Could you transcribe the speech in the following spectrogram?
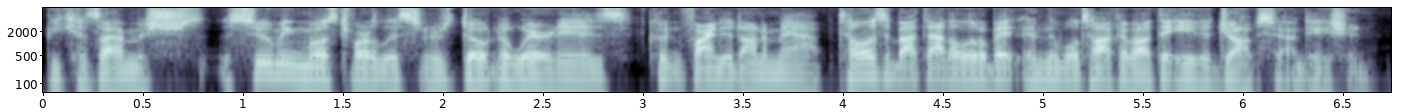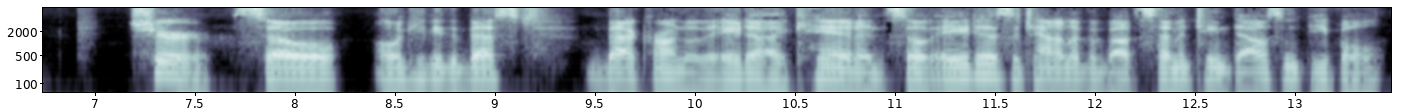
Because I'm ass- assuming most of our listeners don't know where it is, couldn't find it on a map. Tell us about that a little bit, and then we'll talk about the Ada Jobs Foundation. Sure. So I'll give you the best background of Ada I can. And so Ada is a town of about 17,000 people.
